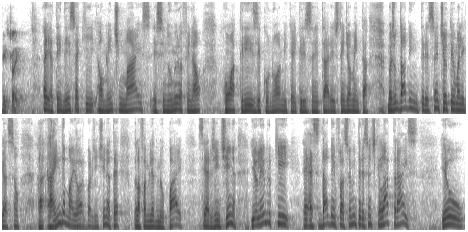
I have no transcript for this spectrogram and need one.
É isso aí. É, e a tendência é que aumente mais esse número, afinal, com a crise econômica e crise sanitária, isso tende a aumentar. Mas um dado interessante, eu tenho uma ligação ainda maior com a Argentina, até pela família do meu pai, ser argentina, e eu lembro que é, esse dado da inflação é muito interessante, que lá atrás, eu,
